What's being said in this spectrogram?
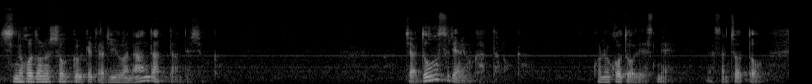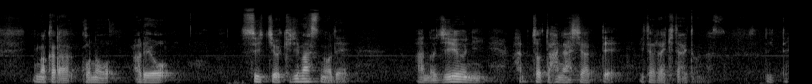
死ぬほどのショックを受けた理由は何だったんでしょうか。じゃあどうすりゃよかったのか。このことをですね皆さんちょっと今からこのあれをスイッチを切りますのであの自由にちょっと話し合っていただきたいと思います。ちょっと言って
